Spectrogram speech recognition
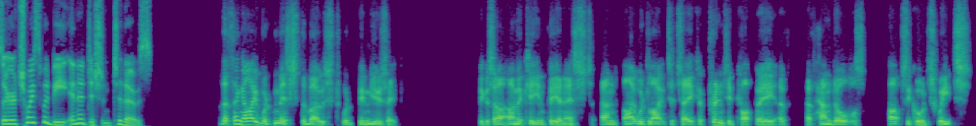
so your choice would be in addition to those. The thing I would miss the most would be music, because I'm a keen pianist, and I would like to take a printed copy of, of Handel's harpsichord suites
